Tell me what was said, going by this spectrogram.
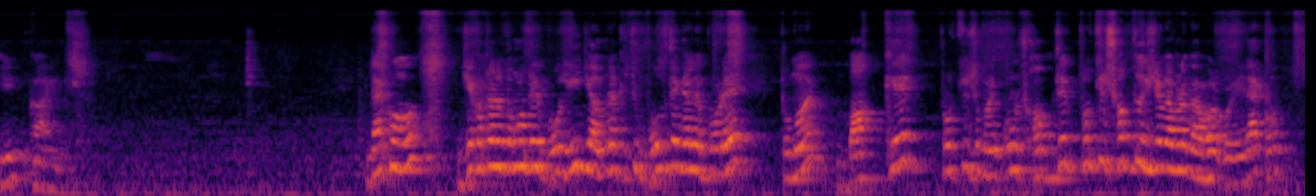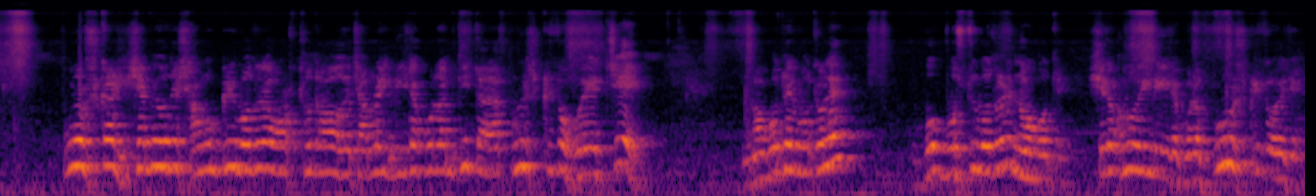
in kinds. দেখো, যে কথাটা তোমাদের বলি, যে আমরা কিছু বলতে গেলে পরে তোমার বাক্যের প্রতি মানে কোনো শব্দের প্রতিশব্দ হিসেবে আমরা ব্যবহার করি দেখো, পুরস্কার হিসেবে ওদের সামগ্রী বদলে অর্থ দেওয়া হয়েছে আমরা ইংরেজিটা করলাম কি তারা পুরস্কৃত হয়েছে নগদের বদলে, ব- বস্তুর বদলে নগদে। সেরকমও ইংরেজিটা বলে পুরস্কৃত হয়েছে।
